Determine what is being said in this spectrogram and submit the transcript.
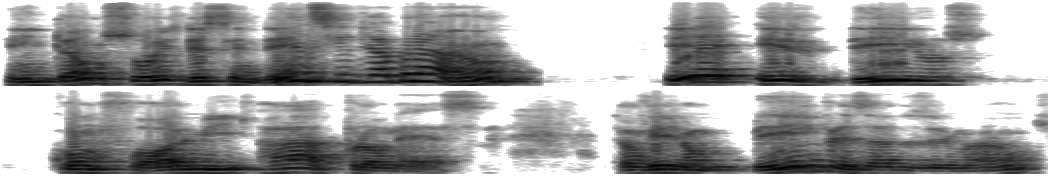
então sois descendência de Abraão e herdeiros conforme a promessa. Então vejam bem, prezados irmãos,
